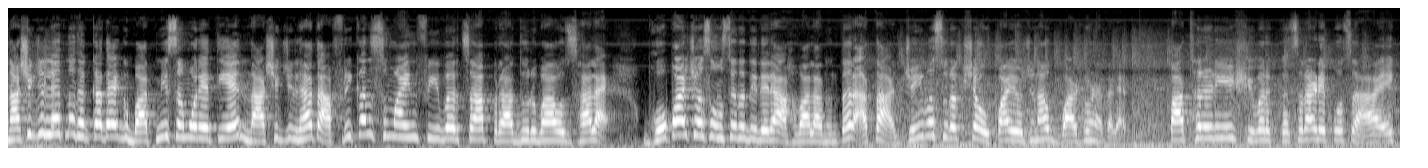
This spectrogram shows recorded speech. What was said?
नाशिक जिल्ह्यातनं धक्कादायक बातमी समोर येते नाशिक जिल्ह्यात आफ्रिकन स्वाईन फीवरचा प्रादुर्भाव झालाय. भोपाळच्या संस्थेनं दिलेल्या अहवालानंतर आता जैवसुरक्षा उपाययोजना वाढवण्यात आल्यात. पाथर्डी शिवर कचरा डेपोचा एक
